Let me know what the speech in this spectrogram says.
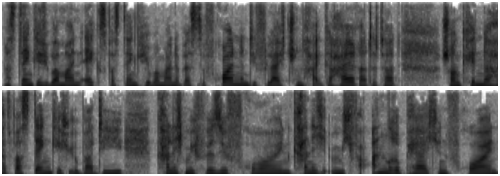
was denke ich über meinen Ex? Was denke ich über meine beste Freundin, die vielleicht schon geheiratet hat, schon Kinder hat? Was denke ich über die? Kann ich mich für sie freuen? Kann ich mich für andere Pärchen freuen?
